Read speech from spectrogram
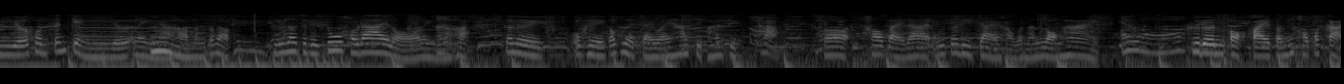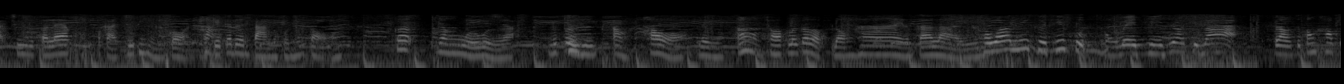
มีเยอะ คนเต้นเก่งมีเยอะอะไรอย่างเงี้ยอืมค่ะ มันก็แบบนี่เราจะไปสู้เขาได้เหรออะไรอย่างเงี้ยค่ะ ก็เลย โอเค ก็เผื่อใจไว้ 50 50ค่ะก็เข้าไปได้ อุ้ยก็ดีใจค่ะ วันนั้นร้องไห้ อ๋อเหรอ คือเดินออกไปตอนที่เขาประกาศชื่อ ตอนแรกประกาศชื่อพี่หญิงก่อนค่ะ เกดก็เดินตามเป็นคนที่สอง ก็ยังเหวอๆอะรู้ตัวอีกทีอ้าวเข้าเหรออะไรเงี้ยอ่าช็อกแล้วก็แบบร้องไห้น้ำตาไหล เพราะว่านี่คือที่สุดของเวทีที่เราคิดว่าเราจะต้องเข้าไป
